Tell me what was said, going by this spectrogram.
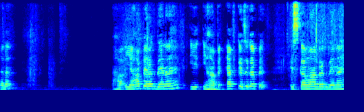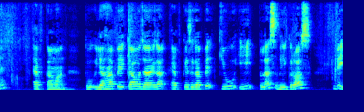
है ना? हाँ यहाँ पे रख देना है यहाँ पे एफ़ के जगह पे, इसका मान रख देना है एफ़ का मान। तो यहाँ पे क्या हो जाएगा? एफ़ के जगह पे Q E plus V cross B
